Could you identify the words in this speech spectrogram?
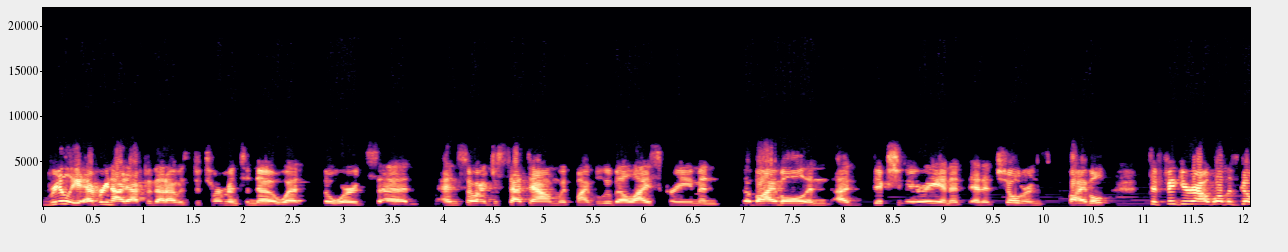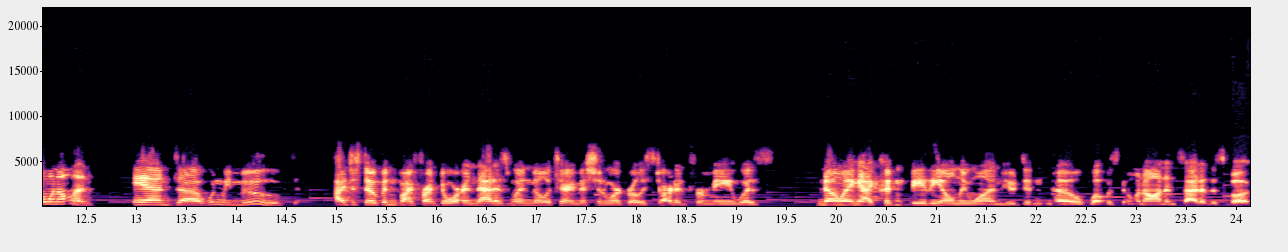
really every night after that, I was determined to know what the word said. And so I just sat down with my Blue Bell ice cream and the Bible and a dictionary and a, and a children's Bible to figure out what was going on. And uh, when we moved, I just opened my front door, and that is when military mission work really started for me. Was knowing I couldn't be the only one who didn't know what was going on inside of this book.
